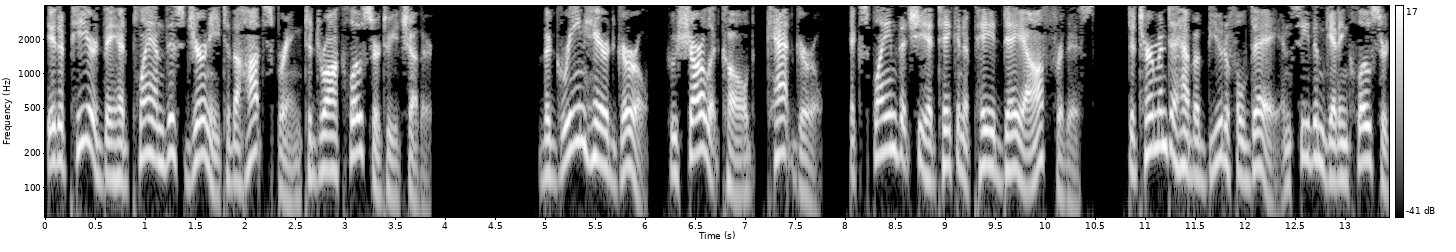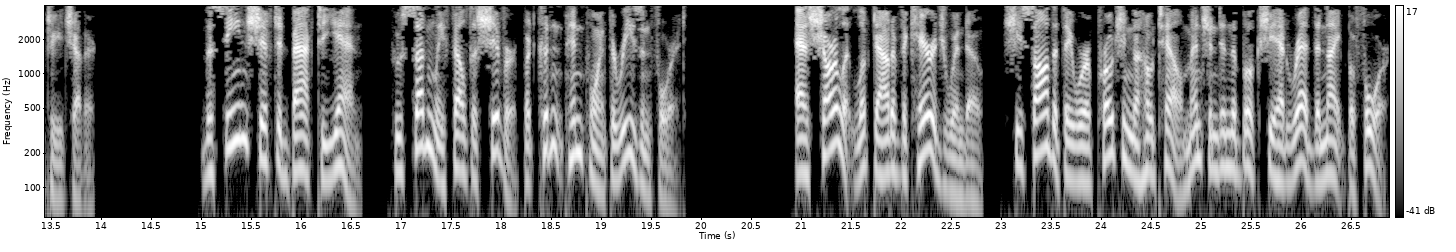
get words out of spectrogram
It appeared they had planned this journey to the hot spring to draw closer to each other. The green-haired girl, who Charlotte called Cat Girl, explained that she had taken a paid day off for this, determined to have a beautiful day and see them getting closer to each other. The scene shifted back to Yen, who suddenly felt a shiver but couldn't pinpoint the reason for it. As Charlotte looked out of the carriage window, she saw that they were approaching the hotel mentioned in the book she had read the night before.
